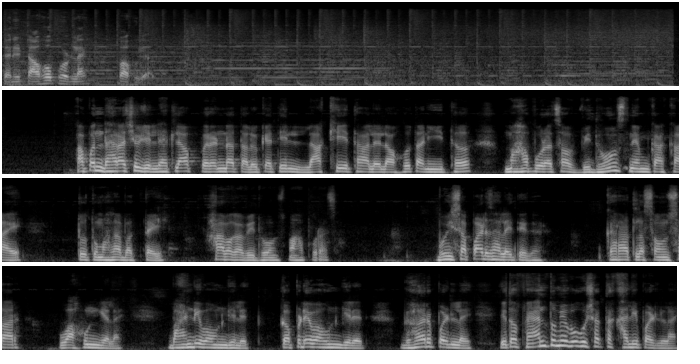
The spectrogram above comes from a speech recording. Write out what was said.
त्यांनी टाहो फोडलाय. पाहूयात. आपण धाराशिव जिल्ह्यातल्या परंडा तालुक्यातील लाखी इथं आलेलो आहोत आणि इथं महापुराचा विध्वंस नेमका काय तो तुम्हाला बघता येईल. हा बघा विध्वंस महापुराचा. भुईसपाट झालंय ते घर. घरातला संसार वाहून गेलाय. भांडी वाहून गेलेत कपडे वाहून गेलेत घर पडलंय. इथं फॅन तुम्ही बघू शकता खाली पडलाय.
